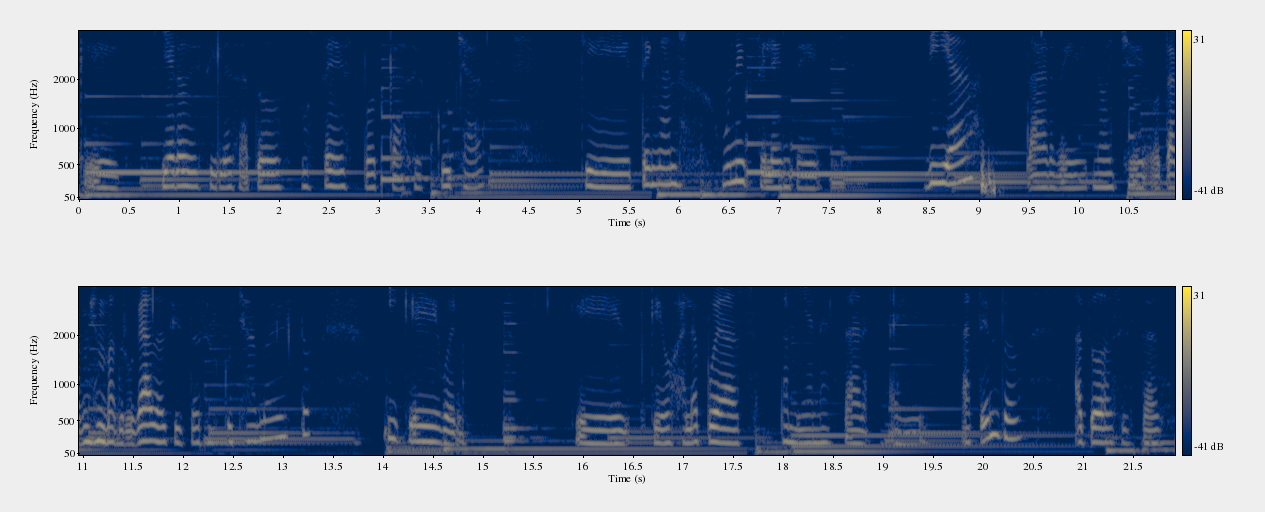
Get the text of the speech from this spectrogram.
que quiero decirles a todos ustedes, podcast escucha, que tengan un excelente día, tarde, noche o también madrugada si estás escuchando esto. Y que bueno, que, ojalá puedas también estar eh, atento a todas estas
